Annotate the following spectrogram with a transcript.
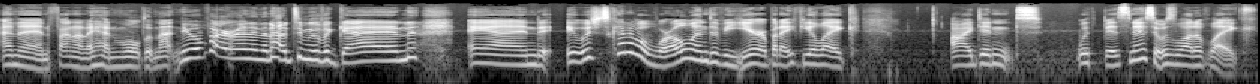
and then found out I had mold in that new apartment and then had to move again and it was just kind of a whirlwind of a year but I feel like I didn't with business it was a lot of like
